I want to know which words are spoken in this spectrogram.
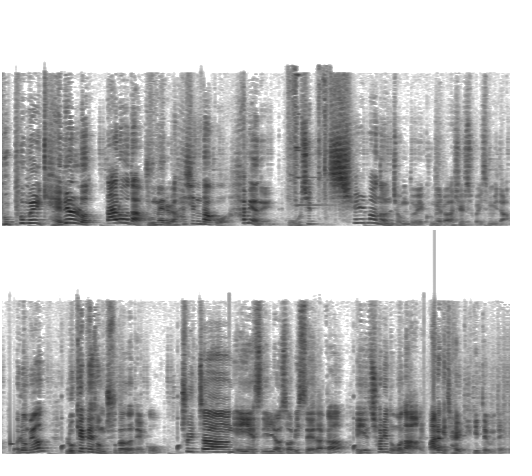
부품을 개별로 따로 다 구매를 하신다고 하면은 57만 원 정도에 구매를 하실 수가 있습니다. 그러면 로켓 배송 추가가 되고 출장 AS 1년 서비스에다가 AS 처리도 워낙 빠르게 잘 되기 때문에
